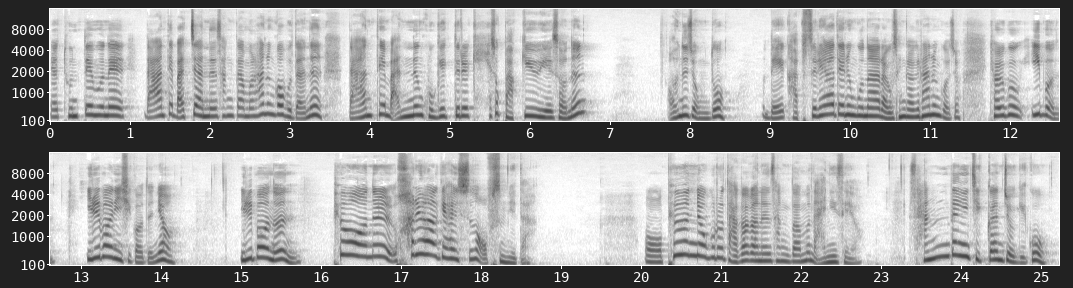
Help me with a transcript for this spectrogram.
내가 돈 때문에 나한테 맞지 않는 상담을 하는 것보다는 나한테 맞는 고객들을 계속 받기 위해서는 어느 정도 내 값을 해야 되는구나라고 생각을 하는 거죠. 결국 이분 1번이시거든요. 1번은 표현을 화려하게 할 수는 없습니다. 어, 표현력으로 다가가는 상담은 아니세요. 상당히 직관적이고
